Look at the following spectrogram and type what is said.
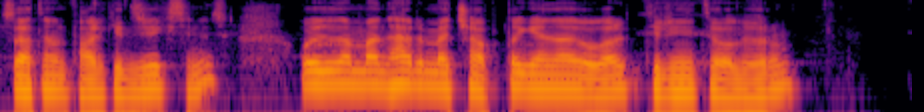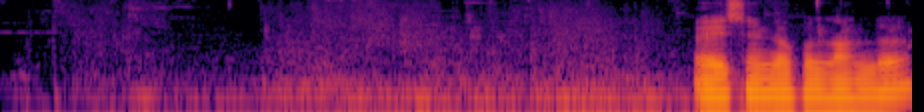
Zaten fark edeceksiniz. O yüzden ben her matchup'ta genel olarak Trinity alıyorum. E'sini de kullandı.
